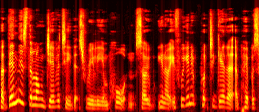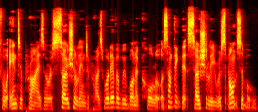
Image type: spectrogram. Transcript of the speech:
but then there's the longevity that's really important. So, you know, if we're going to put together a purposeful enterprise or a social enterprise, whatever we want to call it, or something that's socially responsible,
